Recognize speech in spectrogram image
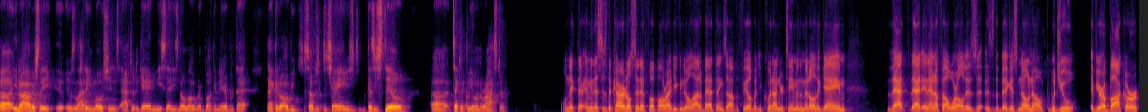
uh, you know obviously it, it, was a lot of emotions after the game and he said he's no longer a buccaneer but that that could all be subject to change because he's still uh, technically on the roster. Well nick there i mean this is the cardinals in football right? You can do a lot of bad things off the field but you quit on your team in the middle of the game. That that in nfl world is is the biggest no-no. Would you if you're a Buc or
